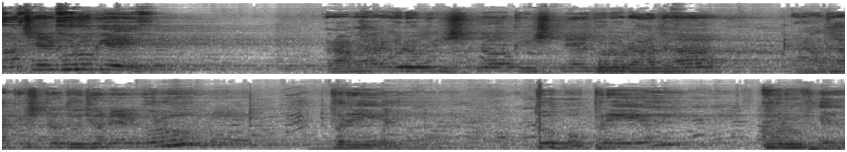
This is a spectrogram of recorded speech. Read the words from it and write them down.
নাচের গুরুকে। রাধার গুরু কৃষ্ণ, কৃষ্ণের গুরু রাধা রাধা কৃষ্ণ দুজনের গুরু প্রেম। দুহু প্রেম, গুরু ভেল।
